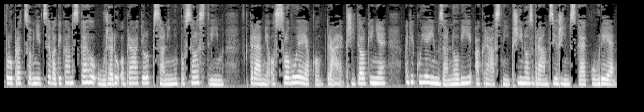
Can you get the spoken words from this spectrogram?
spolupracovnice Vatikánského úřadu obrátil psaným poselstvím, v kterém je oslovuje jako drahé přítelkyně a děkuje jim za nový a krásný přínos v rámci římské kůrie.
